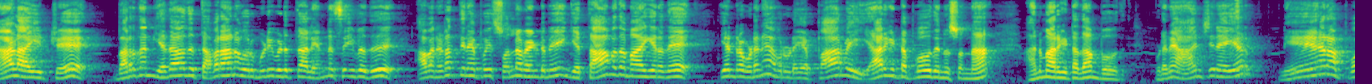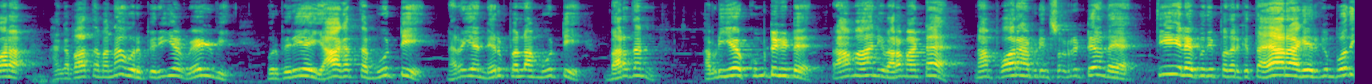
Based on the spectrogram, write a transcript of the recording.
நாளாயிற்று. பரதன் ஏதாவது தவறான ஒரு முடிவெடுத்தால் என்ன செய்வது? அவனிடத்திலே போய் சொல்ல வேண்டுமே இங்கே தாமதமாகிறதே. என்ற உடனே அவருடைய பார்வை யார்கிட்ட போகுதுன்னு சொன்னால் அனுமார்கிட்ட தான் போகுது. உடனே ஆஞ்சநேயர் நேராக போகிறார் அங்கே பார்த்தோம்னா ஒரு பெரிய வேள்வி. ஒரு பெரிய யாகத்தை மூட்டி நிறைய நெருப்பெல்லாம் மூட்டி பரதன் அப்படியே கும்பிட்டுக்கிட்டு ராமா நீ வரமாட்ட நான் போகிறேன் அப்படின்னு சொல்லிட்டு அந்த தீயில குதிப்பதற்கு தயாராக இருக்கும்போது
